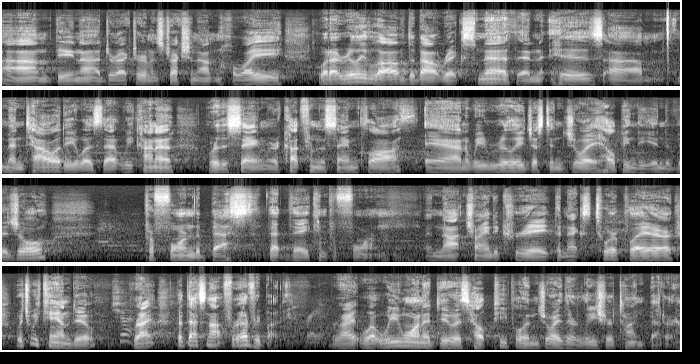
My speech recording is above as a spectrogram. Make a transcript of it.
um, being a director of instruction out in Hawaii. What I really loved about Rick Smith and his um, mentality was that we kind of were the same. We were cut from the same cloth, and we really just enjoy helping the individual perform the best that they can perform and not trying to create the next tour player, which we can do, sure. right? But that's not for everybody, right. right? What we want to do is help people enjoy their leisure time better.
